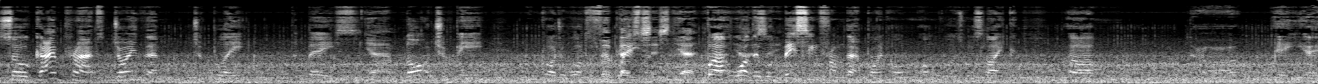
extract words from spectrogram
So Guy Pratt joined them to play the bass, Yeah. not to be Roger Waters' The bassist, yeah. But Yeah, what they were missing from that point on, onwards was like um, uh, a, a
